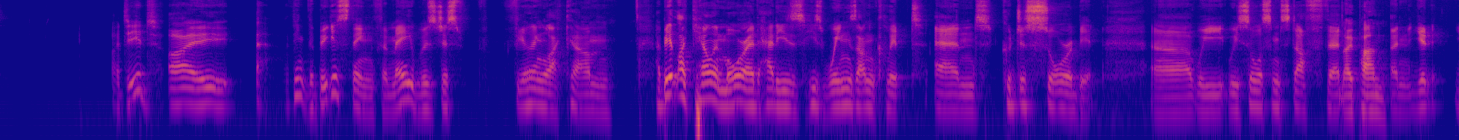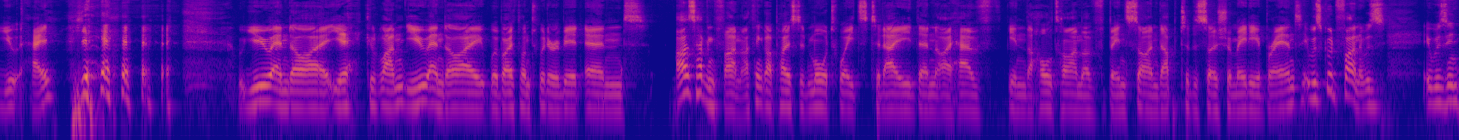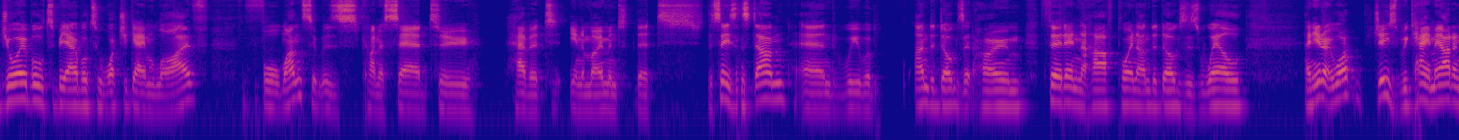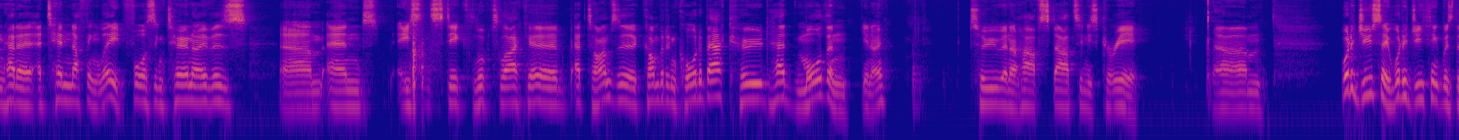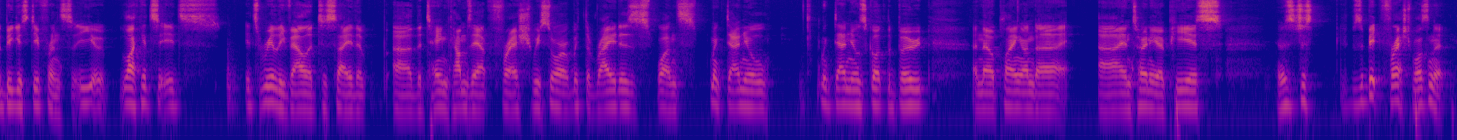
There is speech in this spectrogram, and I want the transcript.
I did. I I think the biggest thing for me was just feeling like um a bit like Kellen Moore had had his his wings unclipped and could just soar a bit. Uh, we we saw some stuff that No pun. and you you hey yeah you and I yeah good one you and I were both on Twitter a bit and I was having fun. I think I posted more tweets today than I have in the whole time I've been signed up to the social media brand. It was good fun. It was it was enjoyable to be able to watch a game live for once. It was kind of sad to have it in a moment that the season's done and we were underdogs at home, 13 and a half point underdogs as well. And you know what? Geez, we came out and had a, a 10 nothing lead, forcing turnovers. Um, and Easton Stick looked like a, at times a competent quarterback who'd had more than you know two and a half starts in his career. Um, what did you see? What did you think was the biggest difference? You, like it's it's it's really valid to say that uh, the team comes out fresh. We saw it with the Raiders once McDaniel McDaniel's got the boot, and they were playing under uh, Antonio Pierce. It was just it was a bit fresh, wasn't it?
